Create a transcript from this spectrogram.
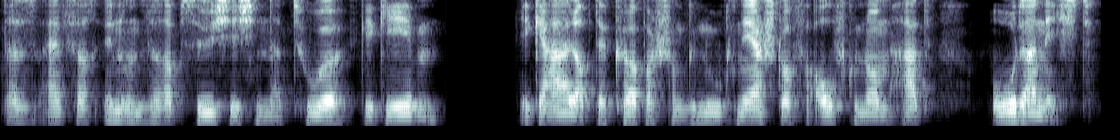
Das ist einfach in unserer psychischen Natur gegeben. Egal, ob der Körper schon genug Nährstoffe aufgenommen hat oder nicht.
